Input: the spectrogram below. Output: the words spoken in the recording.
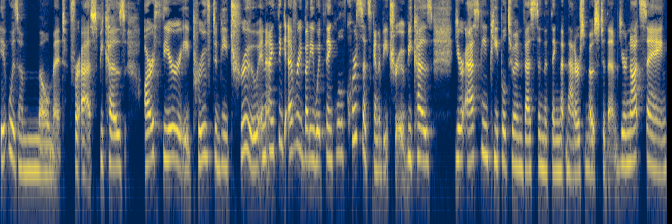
it was a moment for us because our theory proved to be true. And I think everybody would think, well, of course that's going to be true because you're asking people to invest in the thing that matters most to them. You're not saying,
